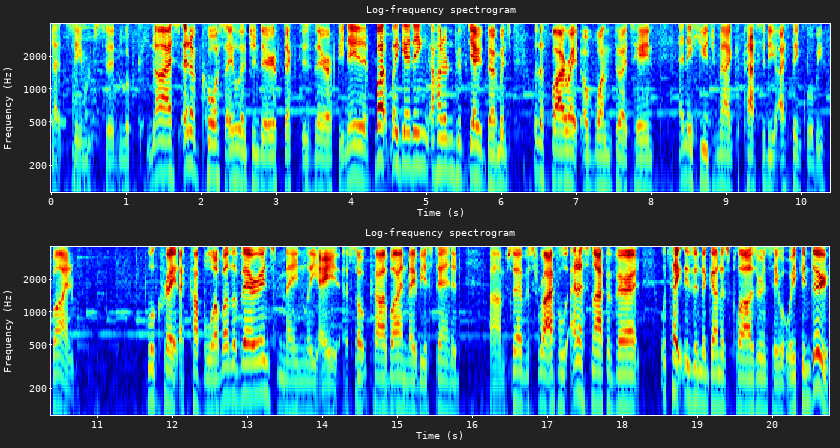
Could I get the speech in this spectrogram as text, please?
That seems to look nice. And of course, a legendary effect is there if you need it. But we're getting 158 damage with a fire rate of 113 and a huge mag capacity. I think will be fine. We'll create a couple of other variants, mainly a assault carbine, maybe a standard um, service rifle, and a sniper variant. We'll take these into Gunners Plaza and see what we can do.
